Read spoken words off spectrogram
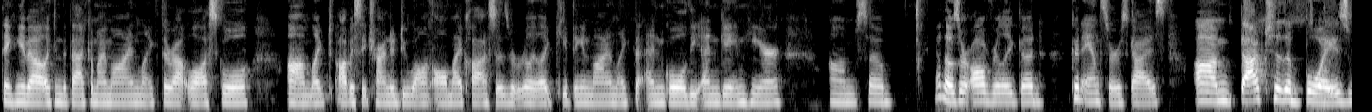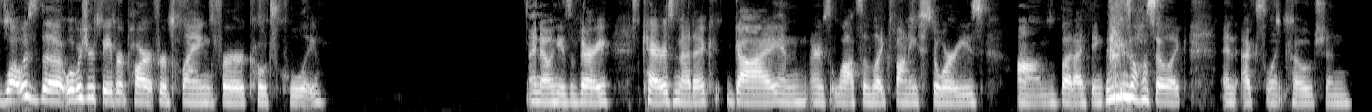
thinking about like in the back of my mind like throughout law school um, like obviously trying to do well in all my classes, but really like keeping in mind like the end goal, the end game here. Um, so yeah, those are all really good, good answers, guys. Um, back to the boys. What was the what was your favorite part for playing for Coach Cooley? I know he's a very charismatic guy, and there's lots of like funny stories. Um, but I think he's also like an excellent coach and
